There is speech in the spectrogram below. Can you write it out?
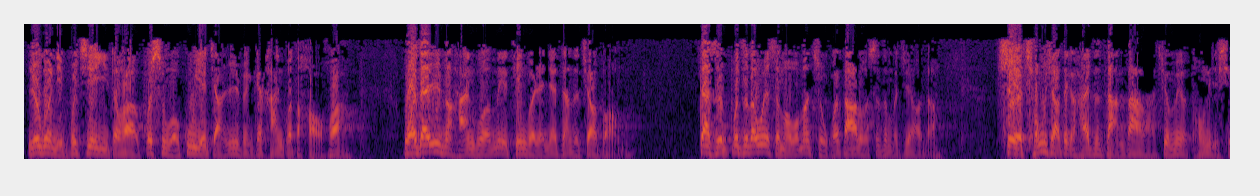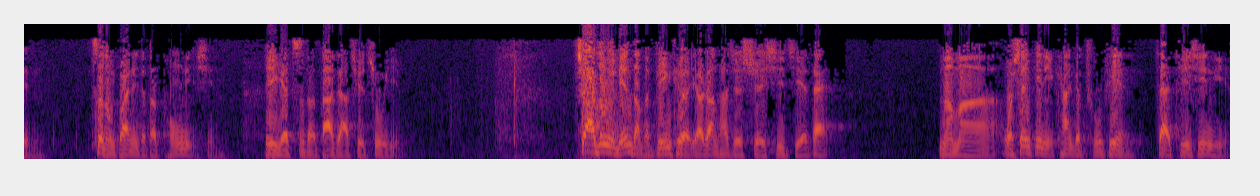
如果你不介意的话，不是我故意讲日本跟韩国的好话。我在日本、韩国没有听过人家这样的叫保姆，但是不知道为什么我们祖国大陆是这么叫的。所以从小这个孩子长大了就没有同理心，这种观念叫做同理心，应该值得大家去注意。家中有年长的宾客，要让他去学习接待。那么，我先给你看个图片，再提醒你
